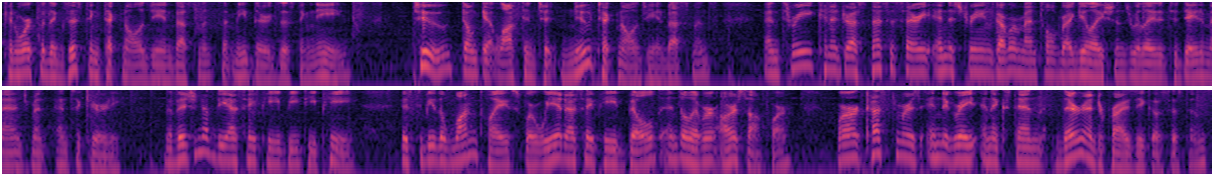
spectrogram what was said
can work with existing technology investments that meet their existing needs, 2. don't get locked into new technology investments, and three, can address necessary industry and governmental regulations related to data management and security. The vision of the SAP BTP is to be the one place where we at SAP build and deliver our software, where our customers integrate and extend their enterprise ecosystems,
